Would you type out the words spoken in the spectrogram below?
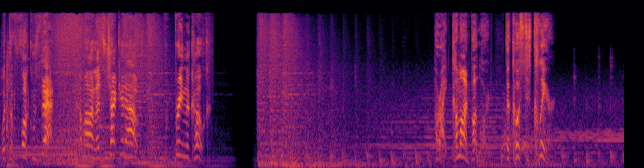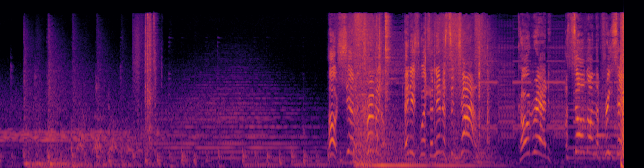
What the fuck was that? Come on, let's check it out. Bring the coke. All right, come on, Buttlord. The coast is clear. Oh shit, a criminal! And he's with an innocent child! Code red, assault on the precinct!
